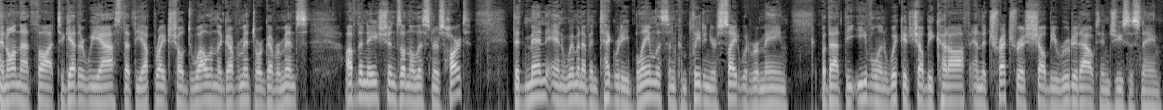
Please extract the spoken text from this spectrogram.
And on that thought, together we ask that the upright shall dwell in the government or governments of the nations on the listener's heart, that men and women of integrity, blameless and complete in your sight, would remain, but that the evil and wicked shall be cut off, and the treacherous shall be rooted out in Jesus' name.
